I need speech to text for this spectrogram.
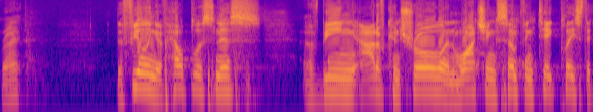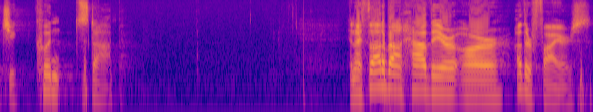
right? The feeling of helplessness, of being out of control and watching something take place that you couldn't stop. And I thought about how there are other fires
